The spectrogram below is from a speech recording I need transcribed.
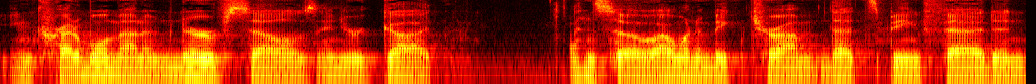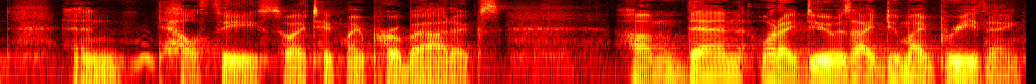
incredible amount of nerve cells in your gut. And so I want to make sure I'm, that's being fed and and healthy. So I take my probiotics. Um, then what I do is I do my breathing,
